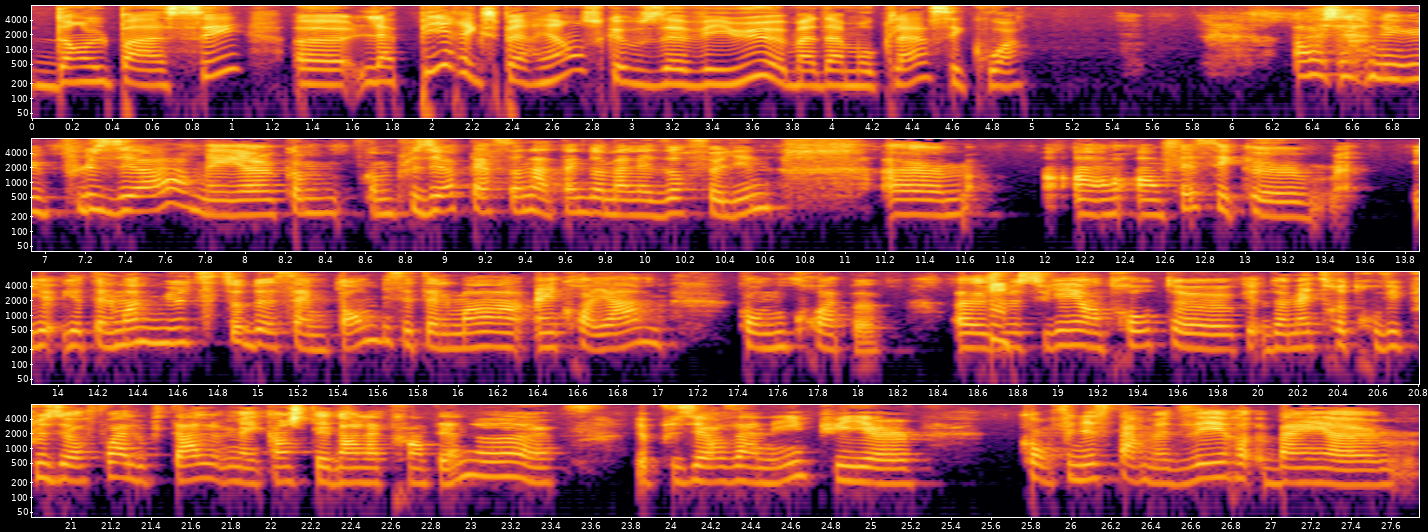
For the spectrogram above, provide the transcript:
dans le passé. Euh, la pire expérience que vous avez eue, Madame Auclair, c'est quoi? Ah, j'en ai eu plusieurs, mais euh, comme comme plusieurs personnes atteintes de maladies orphelines, euh, en, fait, c'est que il y, a tellement de multitudes de symptômes, et c'est tellement incroyable qu'on nous croit pas. Euh, je me hmm. souviens entre autres de m'être retrouvée plusieurs fois à l'hôpital, mais quand j'étais dans la trentaine, là, il y a plusieurs années, puis qu'on finisse par me dire ben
